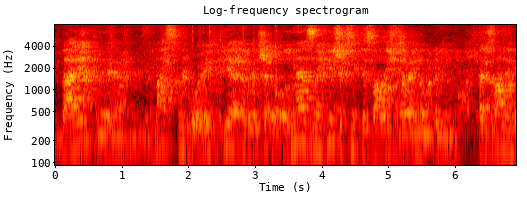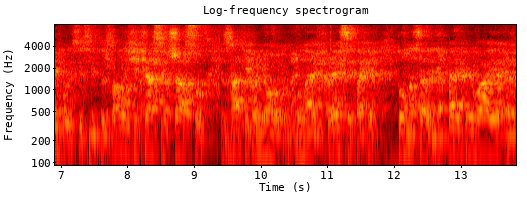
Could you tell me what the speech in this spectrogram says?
Далі е, в нас у Львові є величе... одне з найбільших сміттєзвалищ взагалі на Україні. Так зване Грибовське сміттєзвалище. Час від часу згадки про нього лунають в пресі, так як то населення перекриває е,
